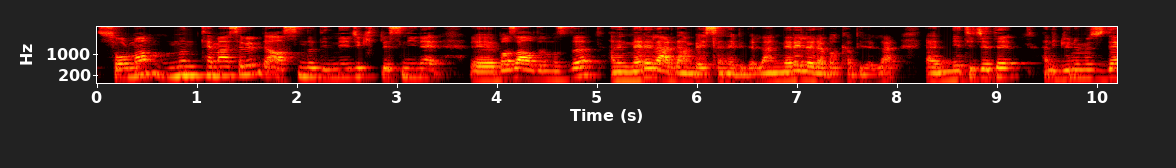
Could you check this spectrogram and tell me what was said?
sormamın temel sebebi de aslında dinleyici kitlesini yine e, baz aldığımızda hani nerelerden beslenebilirler, nerelere bakabilirler. Yani neticede hani günümüzde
